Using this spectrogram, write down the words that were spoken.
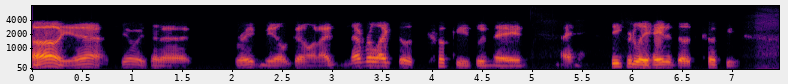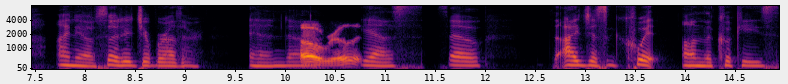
Oh yeah, she always had a great meal going. I never liked those cookies we made. I secretly hated those cookies. I know. So did your brother. And uh, oh, really? Yes. So I just quit on the cookies.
